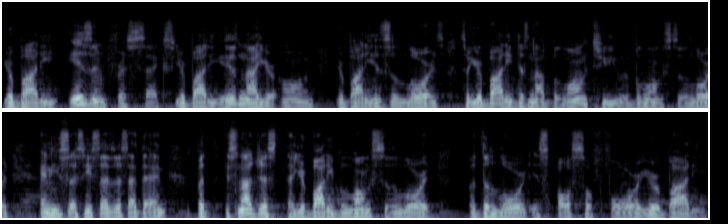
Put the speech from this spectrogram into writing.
your body isn't for sex. Your body is not your own. Your body is the Lord's. So your body does not belong to you. It belongs to the Lord. And he says, he says this at the end, but it's not just that your body belongs to the Lord, but the Lord is also for your body.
